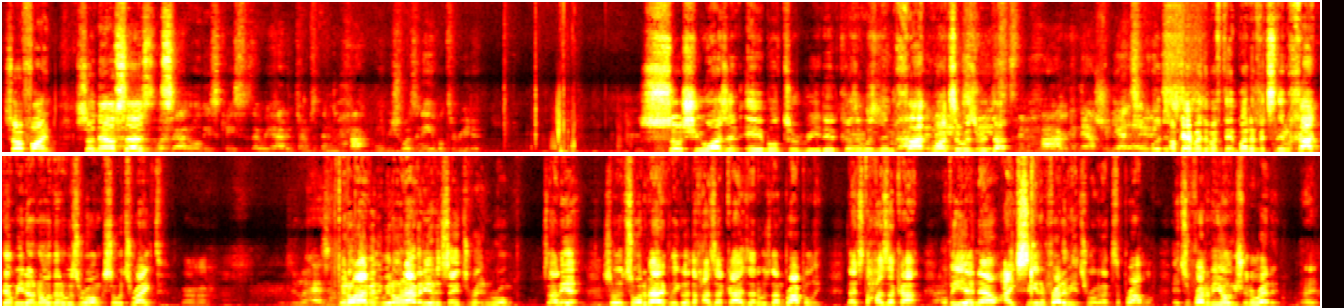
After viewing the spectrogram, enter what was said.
So fine. So now What says. about all these cases that we had in terms of the Nimchak? Maybe she wasn't able to read it. So she wasn't able to read it because it was nimchak once it was It's redone. Nimchak, and now she gets it. Okay, but if, but if it's nimchak, then we don't know that it was wrong, so it's right. Uh-huh. So it We don't have it. We don't have it here to say it's written wrong. It's not here, so it's automatically good. The hazakah is that it was done properly. That's the hazakah. Over here now, I see it in front of me. It's wrong. That's the problem. It's in front of me. You should have read it, right?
